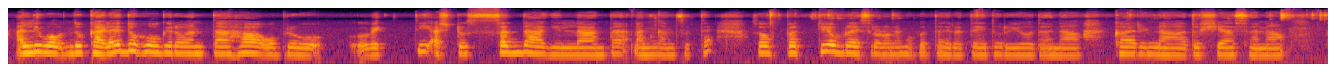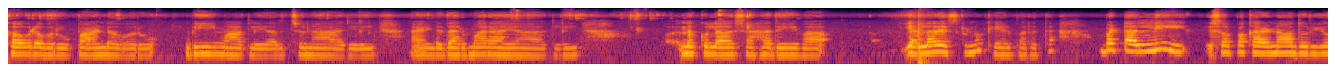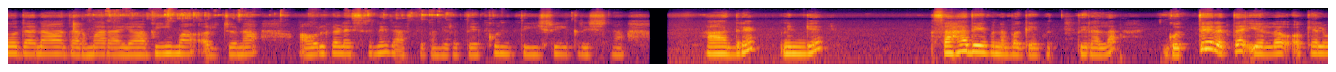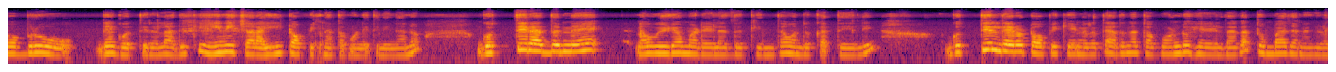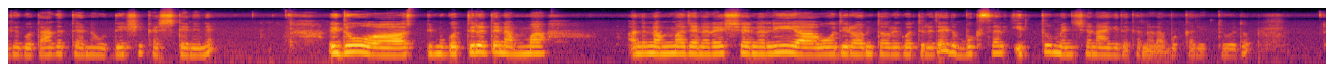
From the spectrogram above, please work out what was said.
ಅಲ್ಲಿ ಒಂದು ಕಳೆದು ಹೋಗಿರುವಂತಹ ಒಬ್ಬರು ವ್ಯಕ್ತಿ ಅಷ್ಟು ಸದ್ದಾಗಿಲ್ಲ ಅಂತ ನನಗನ್ಸುತ್ತೆ. ಸೊ ಪ್ರತಿಯೊಬ್ಬರ ಹೆಸರು ನಮಗೆ ಗೊತ್ತಾಗಿರುತ್ತೆ. ದುರ್ಯೋಧನ, ಕರ್ಣ, ದುಶ್ಯಾಸನ, ಕೌರವರು, ಪಾಂಡವರು. ಭೀಮ ಆಗಲಿ, ಅರ್ಜುನ ಆಗಲಿ ಆ್ಯಂಡ್ ಧರ್ಮರಾಯ ಆಗಲಿ, ನಕುಲ ಸಹದೇವ, ಎಲ್ಲರ ಹೆಸ್ರು ಕೇಳಿಬರುತ್ತೆ ಬಟ್ ಅಲ್ಲಿ ಸ್ವಲ್ಪ ಕರ್ಣ, ದುರ್ಯೋಧನ, ಧರ್ಮರಾಯ, ಭೀಮ, ಅರ್ಜುನ ಅವ್ರಗಳ ಹೆಸರೇ ಜಾಸ್ತಿ ಬಂದಿರುತ್ತೆ. ಕುಂತಿ, ಶ್ರೀಕೃಷ್ಣ. ಆದರೆ ನಿಮಗೆ ಸಹದೇವನ ಬಗ್ಗೆ ಗೊತ್ತಿರಲ್ಲ. ಗೊತ್ತೇ ಇರುತ್ತೆ ಎಲ್ಲೋ ಕೆಲವೊಬ್ಬರಿಗೆ ಗೊತ್ತಿರಲ್ಲ. ಅದಕ್ಕೆ ಈ ವಿಚಾರ, ಈ ಟಾಪಿಕ್ನ ತಗೊಂಡಿದ್ದೀನಿ ನಾನು. ಗೊತ್ತಿರೋದನ್ನೇ ನಾವು ವಿಡಿಯೋ ಮಾಡಿ ಹೇಳೋದಕ್ಕಿಂತ ಒಂದು ಕಥೆಯಲ್ಲಿ. ಗೊತ್ತಿಲ್ಲದೆ ಇರೋ ಟಾಪಿಕ್ ಏನಿರುತ್ತೆ ಅದನ್ನು ತಗೊಂಡು ಹೇಳಿದಾಗ ತುಂಬ ಜನಗಳಿಗೆ ಗೊತ್ತಾಗುತ್ತೆ ಅನ್ನೋ ಉದ್ದೇಶಕ್ಕಷ್ಟೇನೆ ಇದು ನಿಮ್ಗೆ ಗೊತ್ತಿರುತ್ತೆ ನಮ್ಮ, ಅಂದರೆ ನಮ್ಮ ಜನರೇಷನಲ್ಲಿ ಓದಿರೋ ಅಂಥವ್ರಿಗೆ ಗೊತ್ತಿರುತ್ತೆ, ಇದು ಬುಕ್ಸಲ್ಲಿ ಇತ್ತು ಮೆನ್ಷನ್ ಆಗಿದೆ ಕನ್ನಡ ಬುಕ್ಕಲ್ಲಿ ಇತ್ತು ಇದು.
